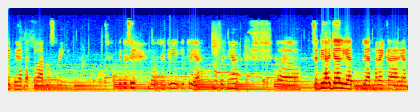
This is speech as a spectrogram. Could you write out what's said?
gitu ya nggak terlalu sering. Itu sih dok. Jadi itu ya maksudnya uh, sedih aja lihat lihat mereka yang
